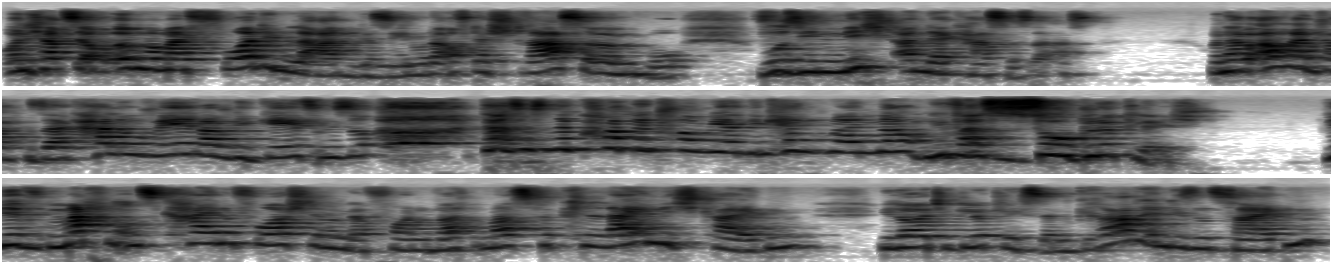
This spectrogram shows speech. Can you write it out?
Und ich habe sie auch irgendwann mal vor dem Laden gesehen oder auf der Straße irgendwo, wo sie nicht an der Kasse saß. Und habe auch einfach gesagt, hallo Vera, wie geht's? Und sie so, oh, das ist eine Kundin von mir, die kennt meinen Namen. Die war so glücklich. Wir machen uns keine Vorstellung davon, was, was für Kleinigkeiten die Leute glücklich sind. Gerade in diesen Zeiten,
